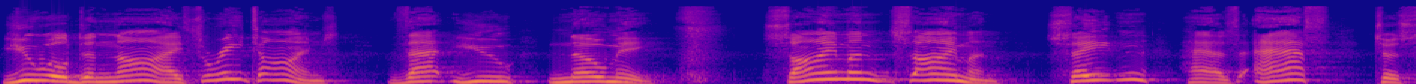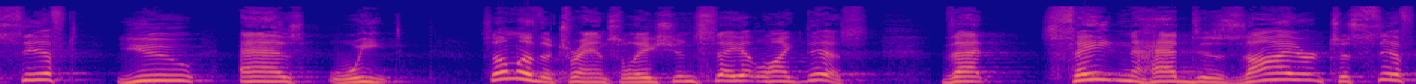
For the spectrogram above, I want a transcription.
you will deny three times that you know me. Simon, Simon, Satan has asked to sift you as wheat. Some of the translations say it like this that Satan had desired to sift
